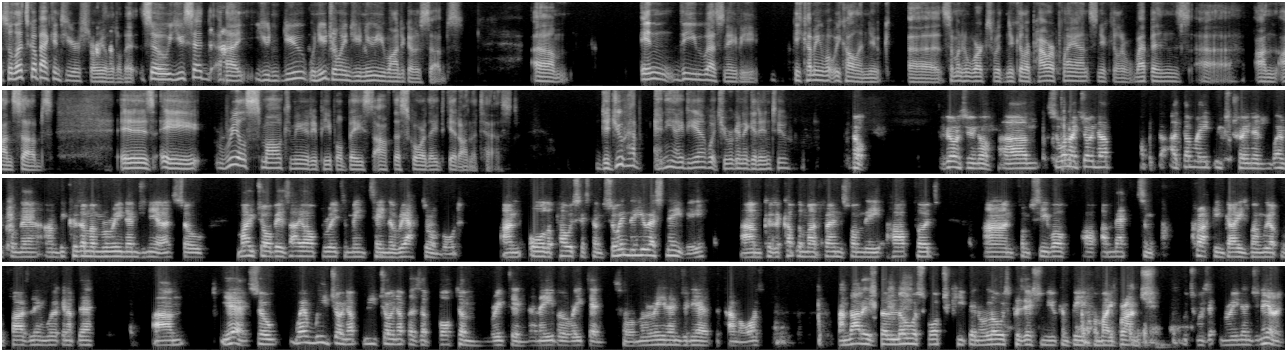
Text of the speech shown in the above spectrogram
So let's go back into your story a little bit. So you said uh, you knew when you joined, you knew you wanted to go to subs. Um, in the U.S. Navy, becoming what we call a nuke, uh, someone who works with nuclear power plants, nuclear weapons uh, on on subs, is a real small community of people based off the score they'd get on the test. Did you have any idea what you were going to get into? No, to be honest with you, no. Um, so when I joined up, I'd done my eight weeks training, went from there, and because I'm a marine engineer, so my job is I operate and maintain the reactor on board and all the power systems. So in the U.S. Navy, because um, a couple of my friends from the Hartford and from Seawolf, I, I met some cracking guys when we were up in Faslane working up there. Um, yeah, so when we join up, we join up as a bottom rating, an able rating. So marine engineer at the time I was. And that is the lowest watch keeping or lowest position you can be for my branch, which was marine engineering.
